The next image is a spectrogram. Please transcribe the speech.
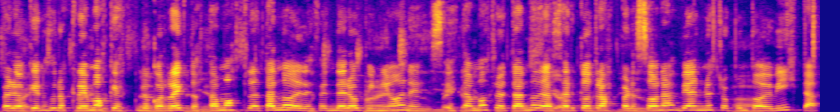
para lo que nosotros creemos que es lo correcto. Estamos tratando de defender opiniones, estamos tratando de hacer que otras personas vean nuestro punto Uh, de vista.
